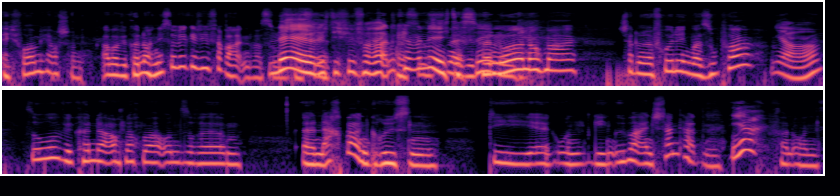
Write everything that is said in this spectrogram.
Ich freue mich auch schon. Aber wir können noch nicht so wirklich viel verraten, was so Nee, passiert. richtig viel verraten Das können wir ist- nicht. nee, deswegen. Wir können nur noch mal, Stadt der Frühling war super. ja. So, wir können da auch noch mal unsere äh, Nachbarn grüßen, die äh, gegenüber einen Stand hatten Ja, von uns,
